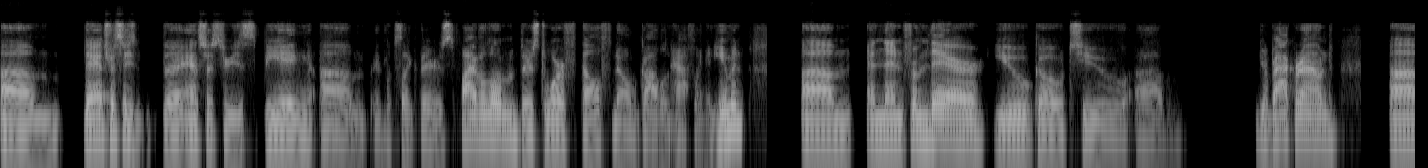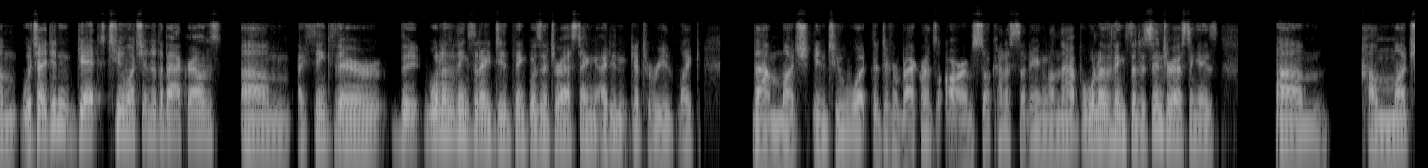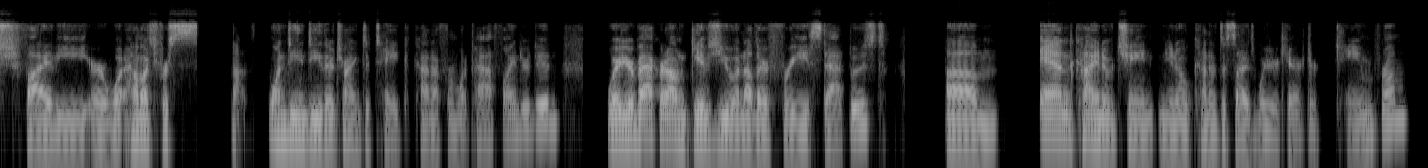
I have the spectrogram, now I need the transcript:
Um, the ancestries, the ancestries being, um, it looks like there's five of them. There's dwarf, elf, gnome, goblin, halfling, and human. Um, and then from there you go to um, your background, um, which I didn't get too much into the backgrounds. Um, I think they're the one of the things that I did think was interesting. I didn't get to read like that much into what the different backgrounds are. I'm still kind of studying on that. But one of the things that is interesting is um, how much 5e or what how much for not one D and D they're trying to take kind of from what Pathfinder did, where your background gives you another free stat boost. Um, and kind of change, you know, kind of decides where your character came from.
